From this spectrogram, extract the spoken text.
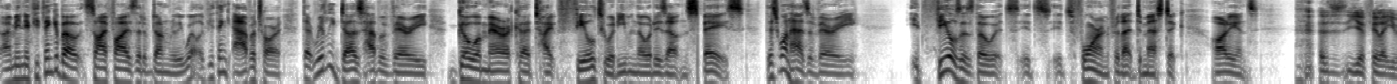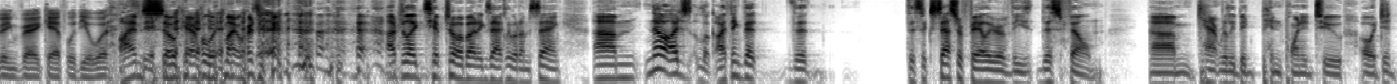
I mean, if you think about sci-fi's that have done really well, if you think Avatar, that really does have a very go America type feel to it, even though it is out in space. This one has a very, it feels as though it's it's it's foreign for that domestic audience. You feel like you're being very careful with your words. I'm so careful with my words. I have to like tiptoe about exactly what I'm saying. Um, no, I just look. I think that the the success or failure of these this film um, can't really be pinpointed to oh it did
